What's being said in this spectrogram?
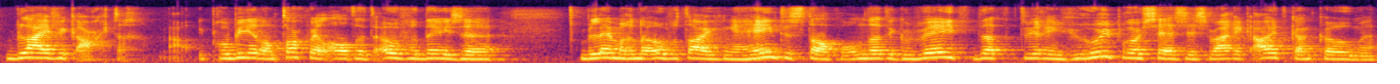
blijf ik achter. Nou, ik probeer dan toch wel altijd over deze belemmerende overtuigingen heen te stappen. Omdat ik weet dat het weer een groeiproces is waar ik uit kan komen.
